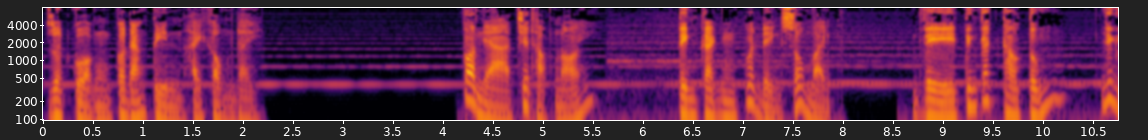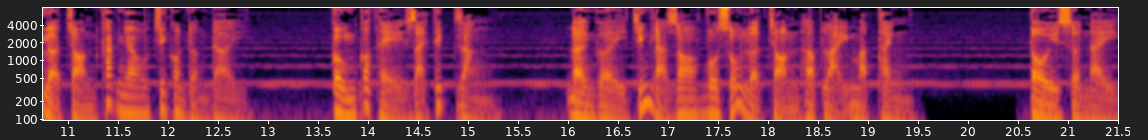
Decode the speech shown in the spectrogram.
rốt cuộc có đáng tin hay không đây? Con nhà triết học nói, tình cảnh quyết định số mệnh. Vì tính cách thao túng, những lựa chọn khác nhau trên con đường đời, cũng có thể giải thích rằng đời người chính là do vô số lựa chọn hợp lại mà thành. Tôi xưa này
